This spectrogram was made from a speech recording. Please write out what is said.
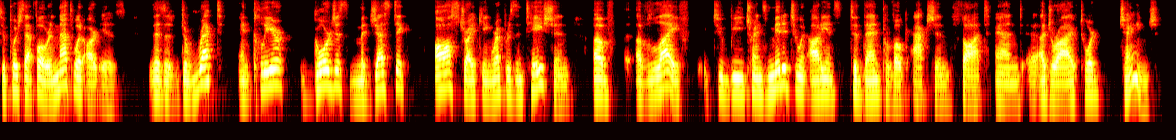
to push that forward. And that's what art is. There's a direct and clear, gorgeous, majestic awe-striking representation of of life to be transmitted to an audience to then provoke action, thought, and a drive toward change,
